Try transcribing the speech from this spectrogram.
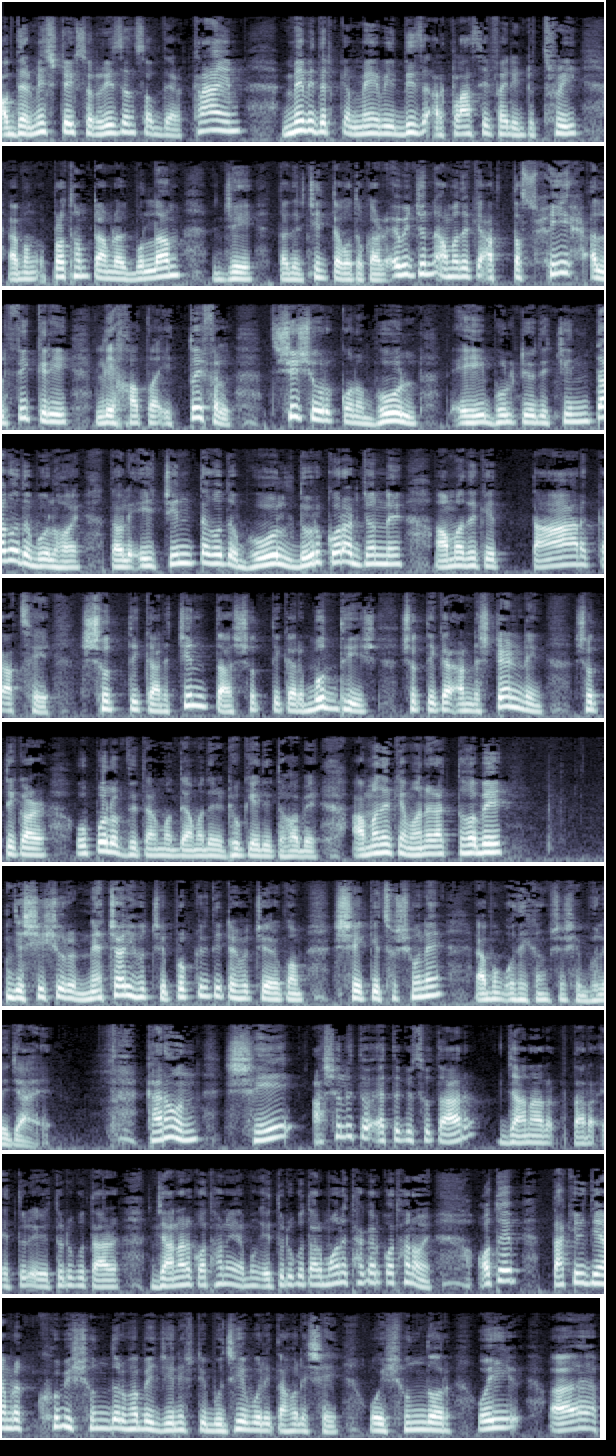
of their mistakes reasons of their crime maybe that maybe these are classified into three এবং প্রথমটা আমরা বললাম যে তাদের চিন্তাগত কারণ। এর জন্য আমাদেরকে আত্মাসহিহ আল ফিকরি লেখাতা ইত্তফল শিশুর কোনো ভুল, এই ভুলটি যদি চিন্তাগত ভুল হয়, তাহলে এই চিন্তাগত ভুল দূর করার জন্য আমাদেরকে তার কাছে সত্যিকার চিন্তা, সত্যিকার বুদ্ধি, সত্যিকার আন্ডারস্ট্যান্ডিং সত্যিকার উপলব্ধি তার মধ্যে আমাদের ঢুকিয়ে দিতে হবে। আমাদেরকে মনে রাখতে হবে যে শিশুর নেচারই হচ্ছে প্রকৃতিটা হচ্ছে এরকম। সে কিছু শুনে এবং অধিকাংশ সে ভুলে যায়। কারণ সে আসলে তো এত কিছু তার জানার, তার এতটুকু তার জানার কথা নয় এবং এতটুকু তার মনে থাকার কথা নয়। অতএব তাকে যদি আমরা খুবই সুন্দরভাবে জিনিসটি বুঝিয়ে বলি, তাহলে সে ওই সুন্দর, ওই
